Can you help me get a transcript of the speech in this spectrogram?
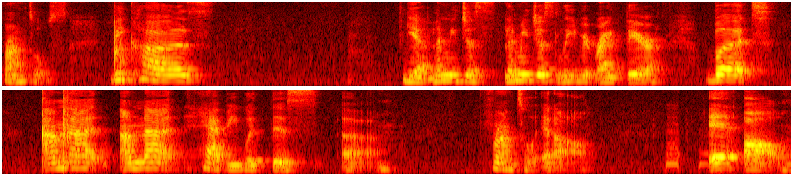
frontals because yeah let me just let me just leave it right there. But I'm not I'm not happy with this um, frontal at all. At all.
